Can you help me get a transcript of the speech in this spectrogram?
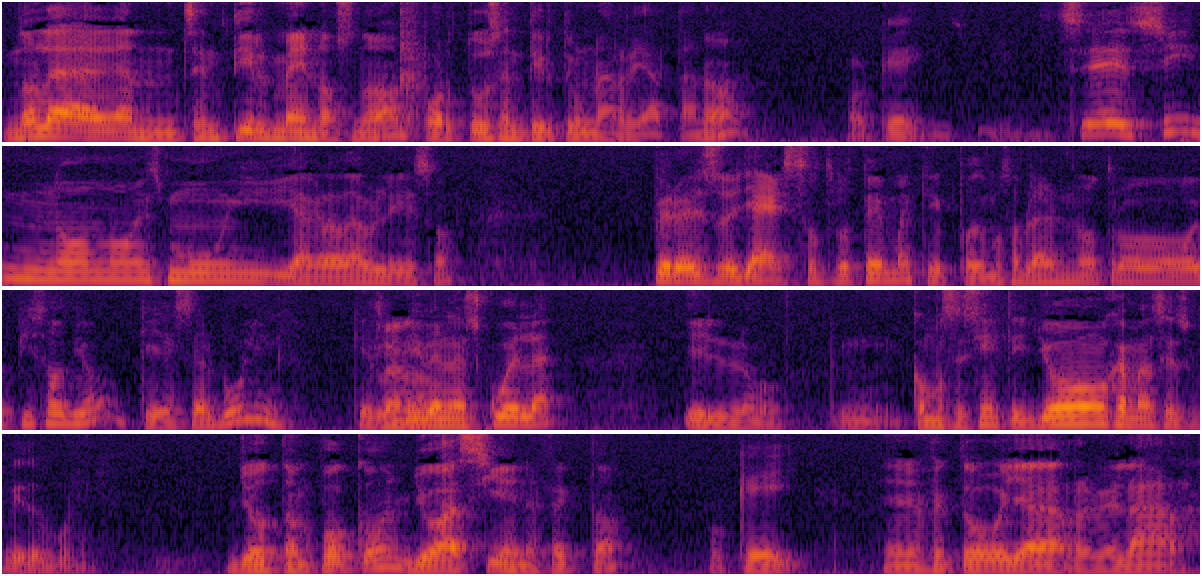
no la hagan sentir menos, ¿no? Por tú sentirte una riata, ¿no? Ok. Sí, sí, no, no es muy agradable eso. Pero eso ya es otro tema que podemos hablar en otro episodio, que es el bullying. Que Claro. se vive en la escuela y lo cómo se siente. Yo jamás he sufrido bullying. Yo tampoco, yo así en efecto. Ok. En efecto voy a revelar.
